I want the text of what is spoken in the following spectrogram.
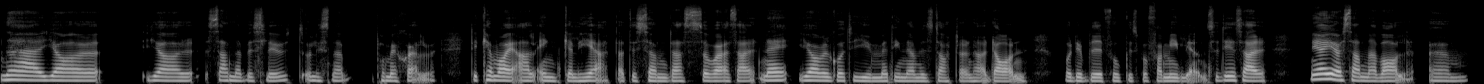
När jag gör sanna beslut och lyssnar på mig själv. Det kan vara i all enkelhet att i söndags så var jag så här, nej, jag vill gå till gymmet innan vi startar den här dagen och det blir fokus på familjen. Så det är så här, när jag gör sanna val um,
